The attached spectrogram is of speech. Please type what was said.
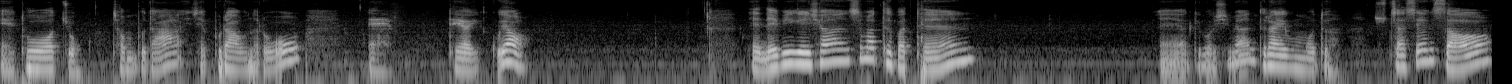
네, 도어 쪽 전부 다 이제 브라운으로 네, 되어 있고요. 네, 내비게이션 스마트 버튼. 네, 여기 보시면 드라이브 모드, 주차 센서,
